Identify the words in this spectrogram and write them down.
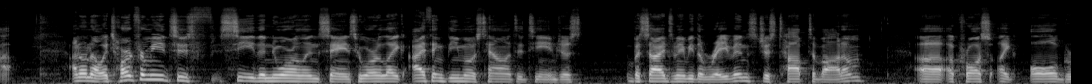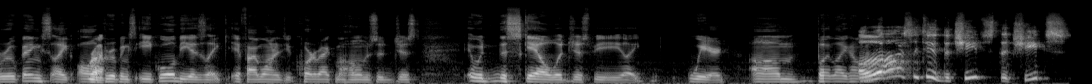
I, I don't know. It's hard for me to f- see the New Orleans Saints, who are like I think the most talented team, just besides maybe the Ravens, just top to bottom uh, across like all groupings, like all Right. groupings equal. Because like if I wanted to do quarterback, Mahomes would just it would the scale would just be like weird. Um, but like, Although honestly, dude, the Chiefs, the Chiefs,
